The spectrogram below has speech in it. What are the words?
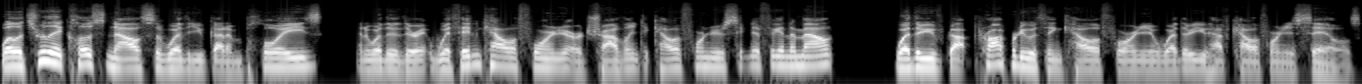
Well, it's really a close analysis of whether you've got employees and whether they're within California or traveling to California a significant amount, whether you've got property within California, whether you have California sales.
